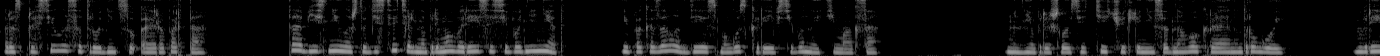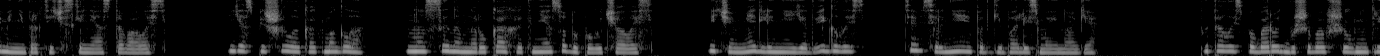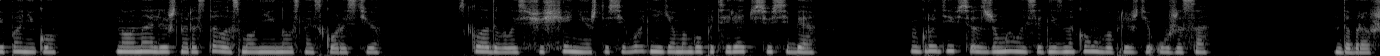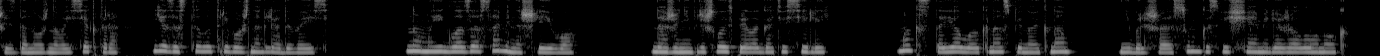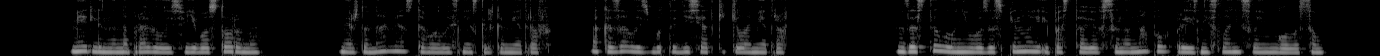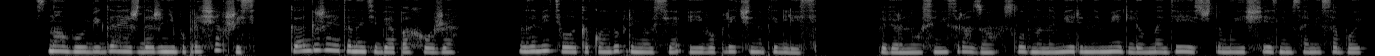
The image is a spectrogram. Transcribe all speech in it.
Расспросила сотрудницу аэропорта. Та объяснила, что действительно прямого рейса сегодня нет, и показала, где я смогу, скорее всего, найти Макса. Мне пришлось идти чуть ли не с одного края на другой. Времени практически не оставалось. Я спешила как могла, но с сыном на руках это не особо получалось. И чем медленнее я двигалась, тем сильнее подгибались мои ноги. Пыталась побороть бушевавшую внутри панику, но она лишь нарастала с молниеносной скоростью. Складывалось ощущение, что сегодня я могу потерять всю себя. В груди все сжималось от незнакомого прежде ужаса. Добравшись до нужного сектора, я застыла, тревожно оглядываясь. Но мои глаза сами нашли его. Даже не пришлось прилагать усилий. Макс стоял у окна спиной к нам, небольшая сумка с вещами лежала у ног. Медленно направилась в его сторону. Между нами оставалось несколько метров. Оказалось, будто десятки километров. Застыла у него за спиной и, поставив сына на пол, произнесла не своим голосом. «Снова убегаешь, даже не попрощавшись? Как же это на тебя похоже!» Заметила, как он выпрямился, и его плечи напряглись. Повернулся не сразу, словно намеренно медлил, надеясь, что мы исчезнем сами собой.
